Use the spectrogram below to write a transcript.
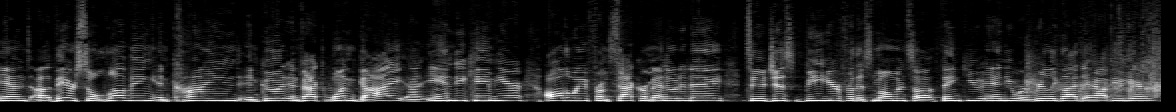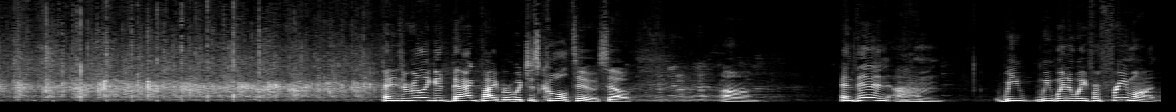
And uh, they are so loving and kind and good. In fact, one guy, uh, Andy, came here all the way from Sacramento today to just be here for this moment. So thank you, Andy. We're really glad to have you here. And he's a really good bagpiper, which is cool too. So, um, and then um, we, we went away from Fremont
